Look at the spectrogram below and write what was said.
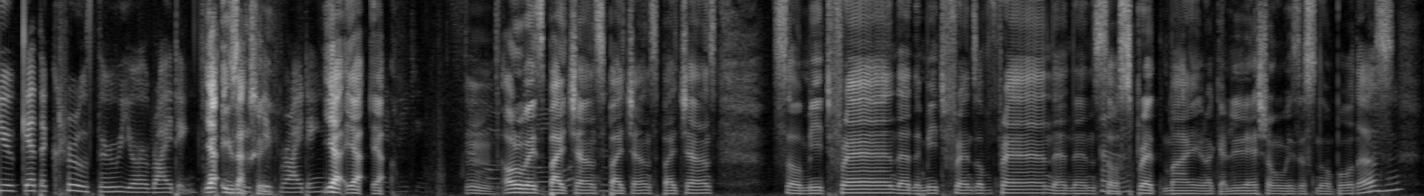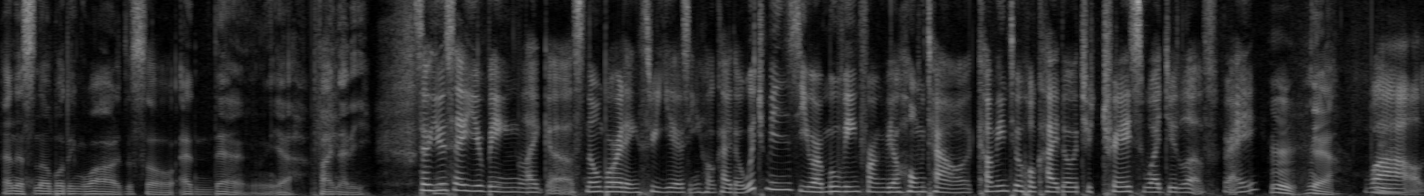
you get the crew through your riding. Yeah, Like, you exactly. keep riding. Yeah, yeah, yeah. Mm. Always by chance, by chance, by chance. So meet friend and then meet friends of friend and then so Uh-huh. spread my like a relation with the snowboarders Mhm. and the snowboarding world. So and then yeah, finally. So you say you've been like uh, snowboarding three years in Hokkaido, which means you are moving from your hometown, coming to Hokkaido to trace what you love, right? Mm, yeah. Wow,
